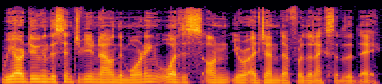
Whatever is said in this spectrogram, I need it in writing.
we are doing this interview now in the morning. What is on your agenda for the next of the day?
